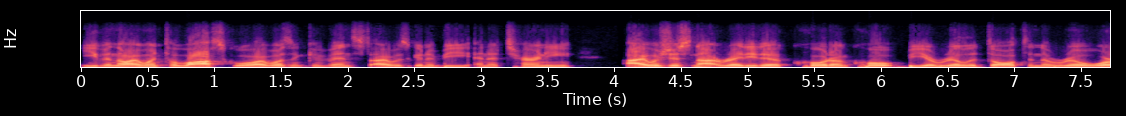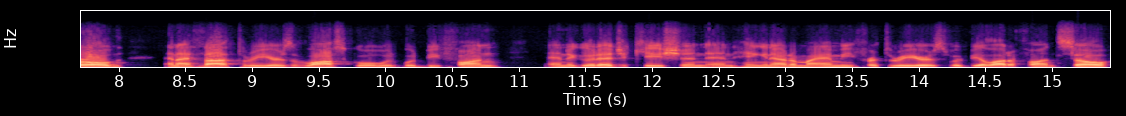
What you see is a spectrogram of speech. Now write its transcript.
even though I went to law school, I wasn't convinced I was going to be an attorney. I was just not ready to quote unquote be a real adult in the real world. And I thought three years of law school would, would be fun and a good education, and hanging out in Miami for three years would be a lot of fun. So,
